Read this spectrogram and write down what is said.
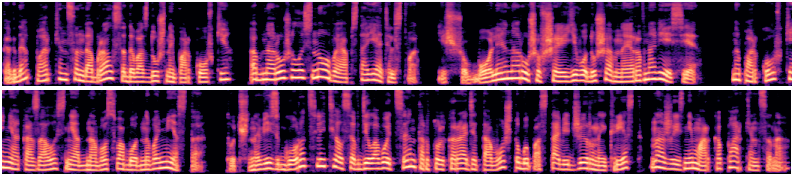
Когда Паркинсон добрался до воздушной парковки, обнаружилось новое обстоятельство, еще более нарушившее его душевное равновесие. На парковке не оказалось ни одного свободного места. Точно весь город слетелся в деловой центр только ради того, чтобы поставить жирный крест на жизни Марка Паркинсона.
